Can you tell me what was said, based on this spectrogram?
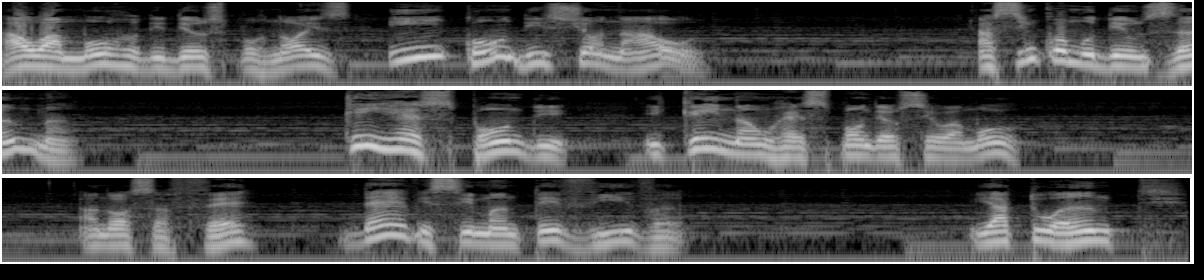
ao amor de Deus por nós incondicional. Assim como Deus ama, quem responde e quem não responde ao seu amor, a nossa fé deve se manter viva e atuante.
